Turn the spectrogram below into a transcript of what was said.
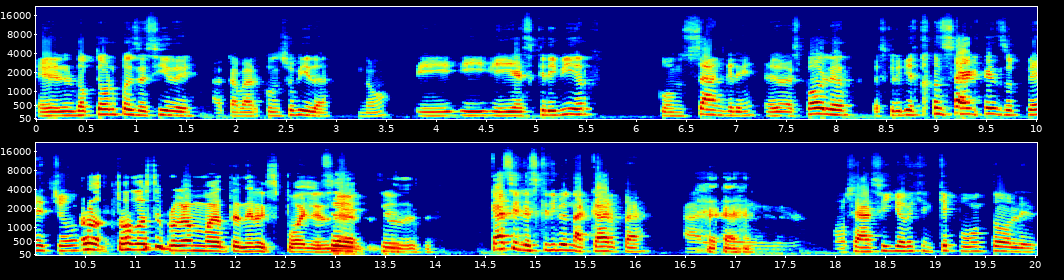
el doctor pues decide acabar con su vida, ¿no? Y- y escribir con sangre, eh, spoiler, escribir con sangre en su pecho, Todo, todo este programa va a tener spoilers. Sí, sí. casi le escribe una carta al- al- o sea, sí, yo dije, ¿en qué punto le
